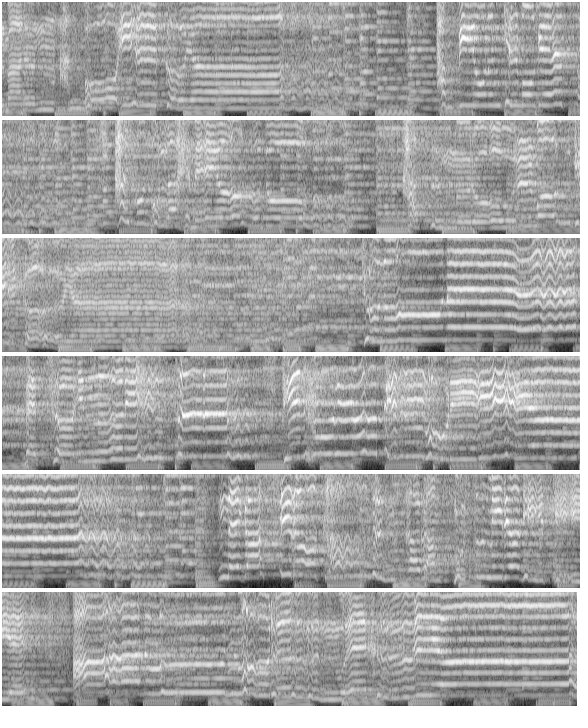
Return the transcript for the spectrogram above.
얼마는 안 보일 거야. 밤비 오는 길목에서 갈 곳 몰라 헤매어도 가슴으로 울먹일 거야. 두 눈에 맺혀 있는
